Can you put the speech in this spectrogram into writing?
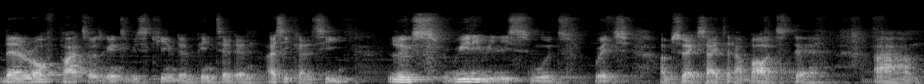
the rough part was going to be schemed and painted and as you can see, looks really, really smooth, which I'm so excited about the, um,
